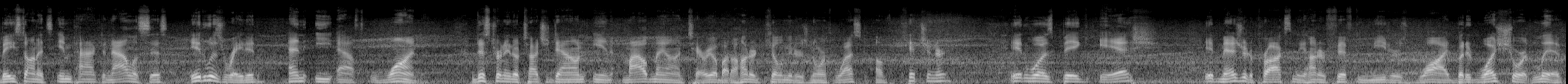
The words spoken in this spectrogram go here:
Based on its impact analysis, it was rated an EF1. This tornado touched down in Mildmay, Ontario, about 100 kilometers northwest of Kitchener. It was big ish. It measured approximately 150 meters wide, but it was short lived.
